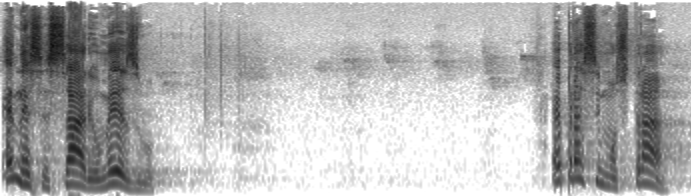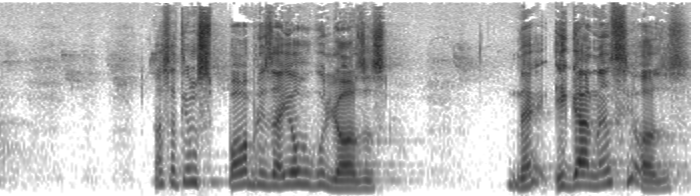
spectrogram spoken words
É necessário mesmo? É para se mostrar? Nossa, tem uns pobres aí orgulhosos né, e gananciosos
